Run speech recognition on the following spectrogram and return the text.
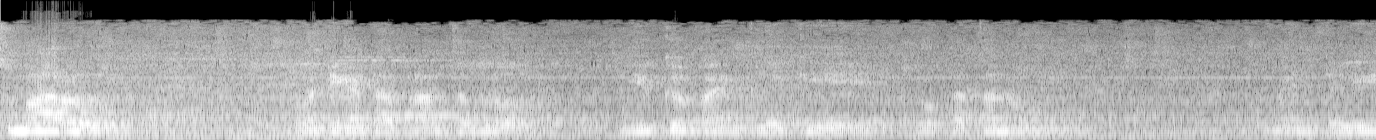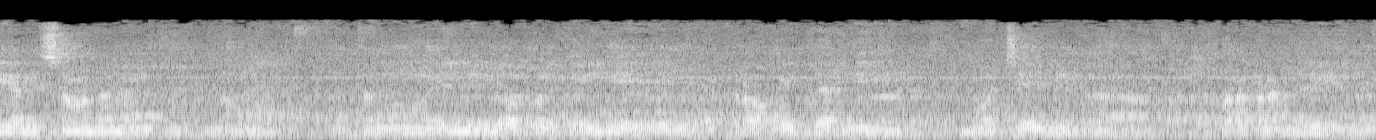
సుమారు ఒంటి గంట ప్రాంతంలో యూకో బ్యాంకులోకి ఒక అతను మెంటలీ అన్సౌండ్ అని అనుకుంటున్నాము. దగ్గరికి వెళ్ళి అక్కడ ఒక ఇద్దరిని మోచే మీద కొరకడం జరిగింది.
